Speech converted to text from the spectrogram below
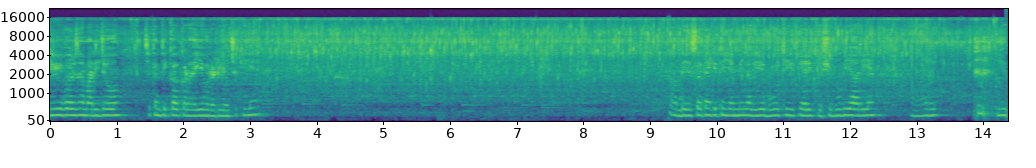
जी हमारी जो चिकन टिक्का कढ़ाई है, वो रेडी हो चुकी है। आप देख सकते हैं कितनी यम्मी लगी है, बहुत ही प्यारी खुशबू भी आ रही है और ये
